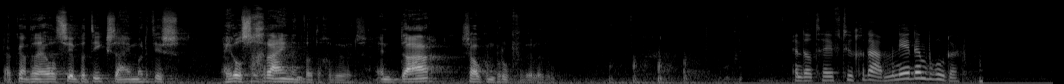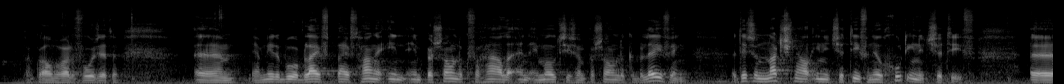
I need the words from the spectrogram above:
Dan kan heel sympathiek zijn, maar het is heel schrijnend wat er gebeurt. En daar zou ik een beroep voor willen doen. En dat heeft u gedaan. Meneer Den Broeder. Dank u wel, mevrouw de voorzitter. Ehm, ja, meneer de Boer blijft, blijft hangen in, in persoonlijke verhalen en emoties en persoonlijke beleving. Het is een nationaal initiatief, een heel goed initiatief. Eh,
